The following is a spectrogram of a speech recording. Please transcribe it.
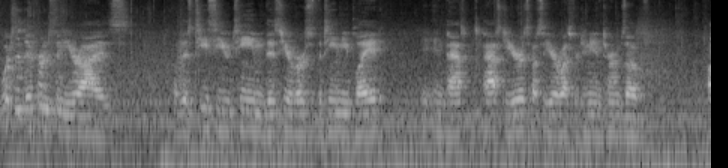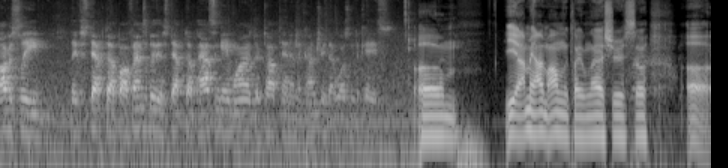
What's the difference in your eyes of this TCU team this year versus the team you played in past past years, especially here at West Virginia, in terms of obviously they've stepped up offensively, they've stepped up passing game wise, they're top ten in the country. That wasn't the case. Um, yeah, I mean, I, I only played them last year, so uh,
